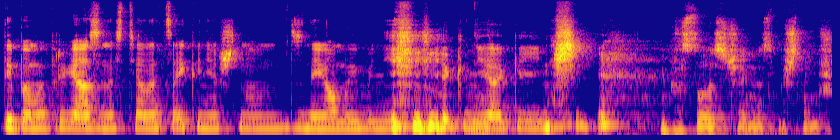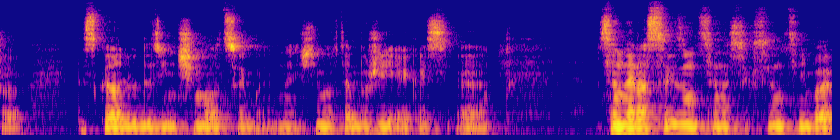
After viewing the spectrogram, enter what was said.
типами прив'язаності, але цей, звісно, знайомий мені як ніякий інший. Просто щойно смішним, що ти сказала люди з іншими оцими. Знаєш, ніби в тебе вже є якась. Е... Це не расизм, це не сексизм, це ніби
